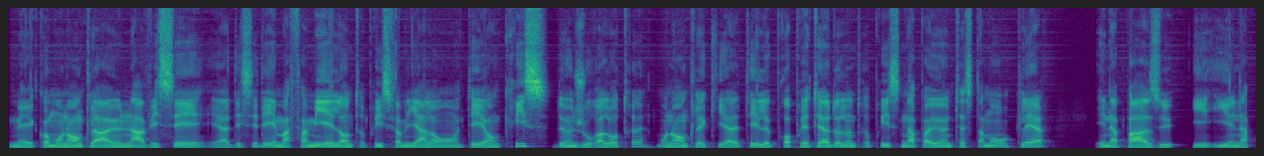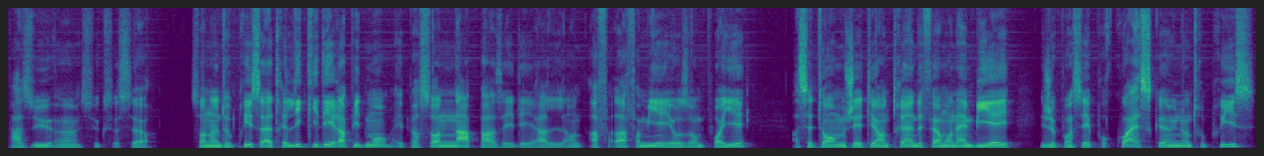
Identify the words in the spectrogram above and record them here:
mais comme mon oncle a un AVC et a décédé, ma famille et l'entreprise familiale ont été en crise d'un jour à l'autre. Mon oncle, qui a été le propriétaire de l'entreprise, n'a pas eu un testament clair il n'a pas eu, il, n'a pas eu un successeur. Son entreprise a été liquidée rapidement et personne n'a pas aidé à, la famille et aux employés. À cet homme, j'étais en train de faire mon MBA et je pensais pourquoi est-ce qu'une entreprise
